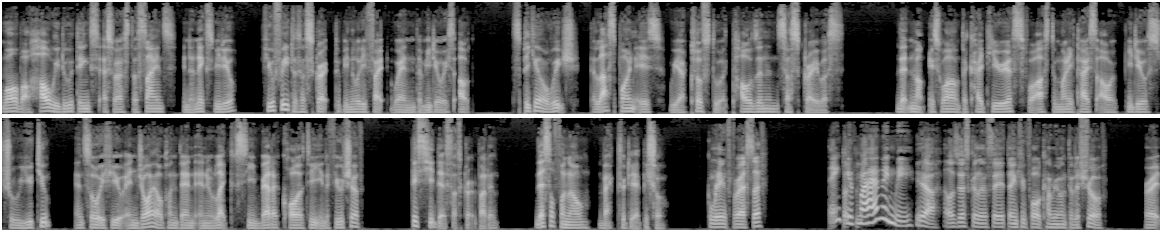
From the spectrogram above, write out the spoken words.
More about how we do things as well as the science in the next video. Feel free to subscribe to be notified when the video is out. Speaking of which, the last point is we are close to a thousand subscribers. That mark is one of the criteria for us to monetize our videos through YouTube. And so if you enjoy our content and you'd like to see better quality in the future, please hit that subscribe button. That's all for now. Back to the episode. Good morning, Professor. Thank you for having me. Yeah, I was just gonna say thank you for coming onto the show. Right.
